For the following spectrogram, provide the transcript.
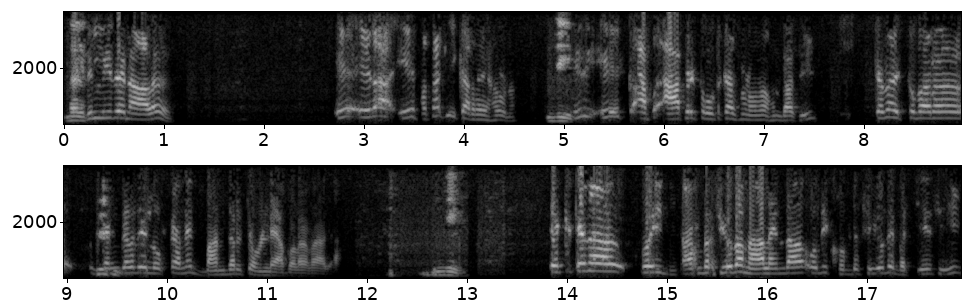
ਦਿੱਲੀ ਦੇ ਨਾਲ? ਇਹ ਇਹਦਾ ਇਹ ਪਤਾ ਕੀ ਕਰ ਰਿਹਾ ਹੁਣ? ਜੀ। ਇਹ ਇੱਕ ਆਪੇ ਟੋਟਕਾ ਸੁਣਾਉਂਦਾ ਹੁੰਦਾ ਸੀ ਕਹਿੰਦਾ ਇੱਕ ਵਾਰ ਜੰਗਲ ਦੇ ਲੋਕਾਂ ਨੇ ਬਾਂਦਰ ਚੁਣ ਲਿਆ ਬੜਾ ਰਾਜਾ। ਜੀ। ਇੱਕ ਕਹਿੰਦਾ ਕੋਈ ਜਾਨਵਰ ਸੀ ਉਹਦਾ ਨਾਂ ਲੈਂਦਾ ਉਹਦੀ ਖੁੱਡ ਸੀ ਉਹਦੇ ਬੱਚੇ ਸੀ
